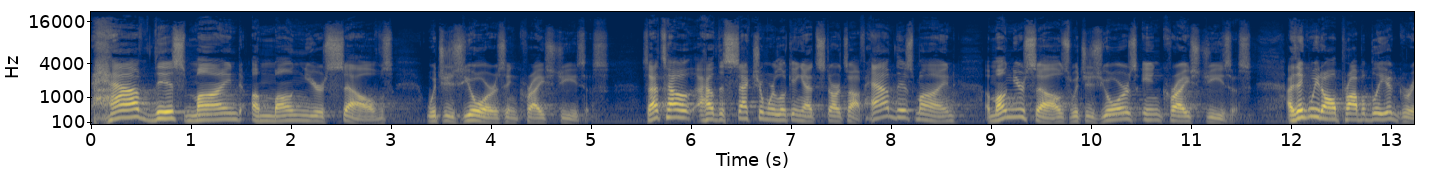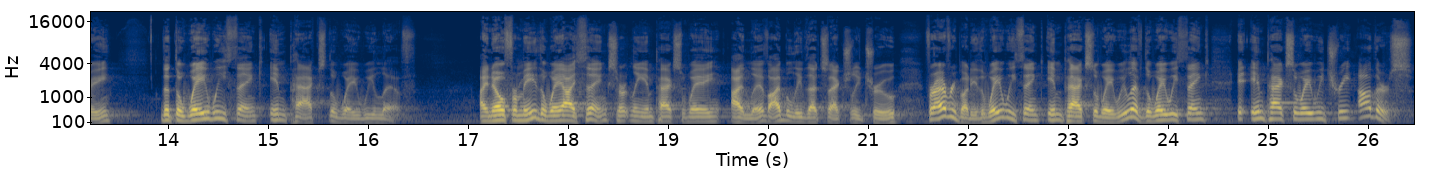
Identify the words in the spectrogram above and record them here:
have this mind among yourselves, which is yours in Christ Jesus. So that's how, how the section we're looking at starts off. Have this mind among yourselves, which is yours in Christ Jesus. I think we'd all probably agree that the way we think impacts the way we live. I know for me, the way I think certainly impacts the way I live. I believe that's actually true for everybody. The way we think impacts the way we live. The way we think impacts the way we treat others.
